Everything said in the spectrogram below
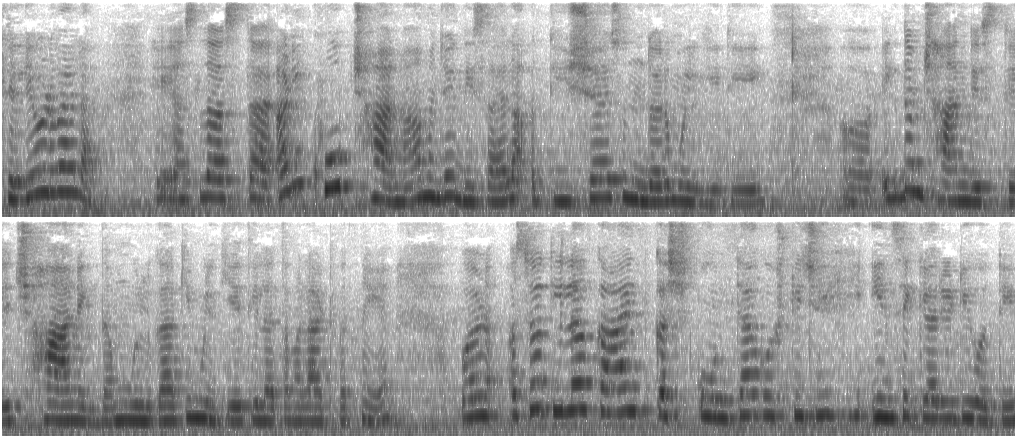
खिल्ली उडवायला. हे असलं असतं. आणि खूप छान हा. म्हणजे दिसायला अतिशय सुंदर मुलगी ती. एकदम छान दिसते. छान एकदम. मुलगा की मुलगी आहे तिला आता मला आठवत नाही आहे पण असं तिला काय कश कोणत्या गोष्टीची ही होती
